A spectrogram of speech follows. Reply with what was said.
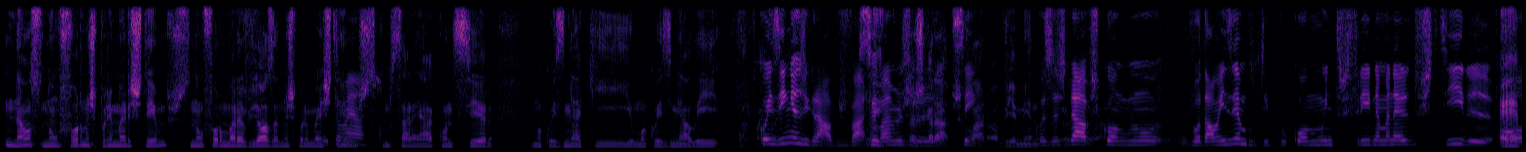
Não, se não for nos primeiros tempos, se não for maravilhosa nos primeiros Eu tempos, se começarem a acontecer uma coisinha aqui e uma coisinha ali. pá, vai, Coisinhas graves, vá. vai. não Sim, vamos, coisas eh, graves, sim. claro, obviamente. Coisas eh, graves como, vou dar um exemplo, tipo como interferir na maneira de vestir É, pá,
